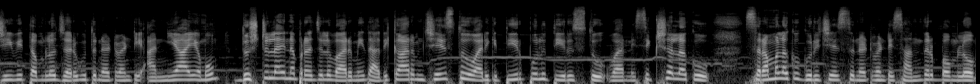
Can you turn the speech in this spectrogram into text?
జీవితంలో జరుగుతున్నటువంటి అన్యాయము. దుష్టులైన ప్రజలు వారి మీద అధికారం చేస్తూ వారికి తీర్పులు తీరుస్తూ వారిని శిక్షలకు శ్రమలకు గురి చేస్తున్నటువంటి సందర్భంలో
